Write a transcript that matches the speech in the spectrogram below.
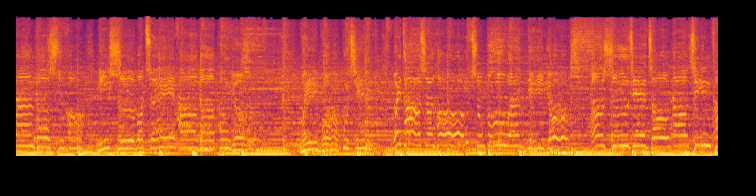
暗的时候。你是我最好的朋友，为我不牵，为他身后，从不问理由。当世界走到尽头，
